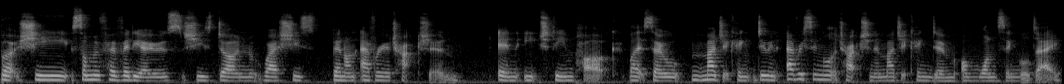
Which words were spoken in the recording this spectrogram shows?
but she some of her videos she's done where she's been on every attraction in each theme park like so magic king doing every single attraction in magic kingdom on one single day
